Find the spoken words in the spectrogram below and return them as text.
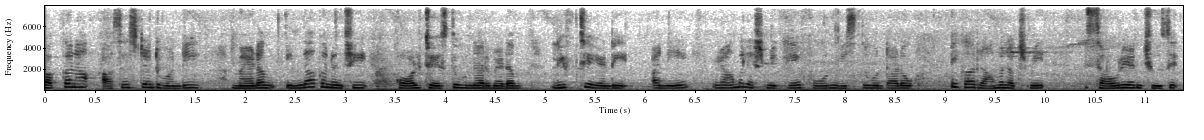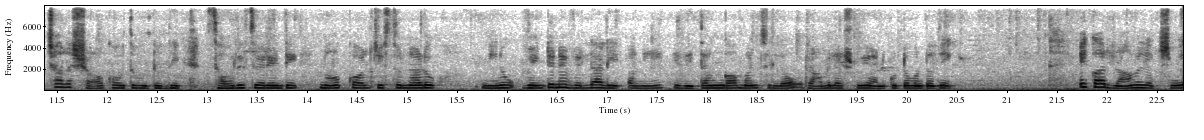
పక్కన అసిస్టెంట్ వండి మేడం ఇందాక నుంచి కాల్ చేస్తూ ఉన్నారు మేడం. లిఫ్ట్ చేయండి అని రామలక్ష్మికి ఫోన్ ఇస్తూ ఉంటాడు. ఇక రామలక్ష్మి శౌర్యని చూసి చాలా షాక్ అవుతూ ఉంటుంది. శౌర్య సార్ ఏంటి? నాకు కాల్ చేస్తున్నాడు. నేను వెంటనే వెళ్ళాలి అని ఈ విధంగా మనసులో రామలక్ష్మి అనుకుంటూ ఉంటుంది. ఇక రామలక్ష్మి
